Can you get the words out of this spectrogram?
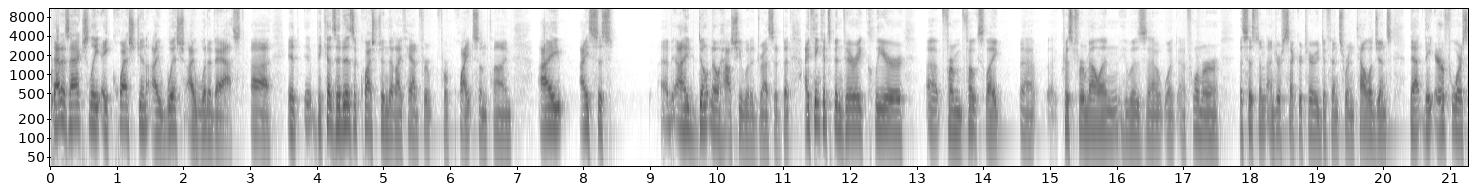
That is actually a question I wish I would have asked, uh, it, it, because it is a question that I've had for, for quite some time. I, I, sus- I don't know how she would address it, but I think it's been very clear uh, from folks like uh, Christopher Mellon, who was uh, what a former Assistant Undersecretary of Defense for Intelligence, that the Air Force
